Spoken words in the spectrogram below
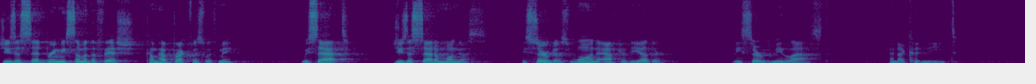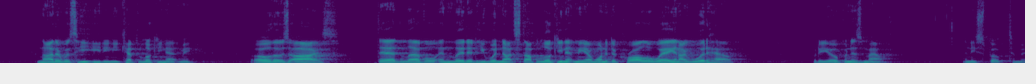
Jesus said, Bring me some of the fish. Come have breakfast with me. We sat. Jesus sat among us. He served us one after the other. He served me last, and I couldn't eat. Neither was he eating. He kept looking at me. Oh, those eyes, dead, level, and lidded. He would not stop looking at me. I wanted to crawl away, and I would have. But he opened his mouth and he spoke to me.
